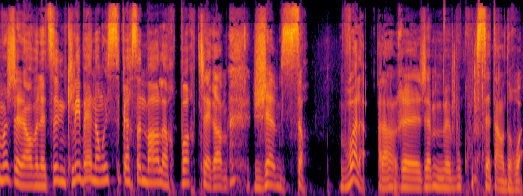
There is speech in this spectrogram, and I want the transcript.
Moi, j'ai, on a-tu une clé? Ben non, ici, personne barre leurs portes. J'aime ça. Voilà. Alors, euh, j'aime beaucoup cet endroit.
